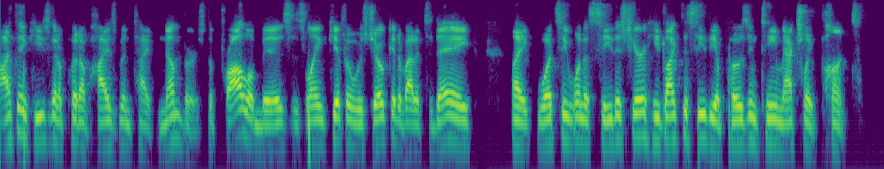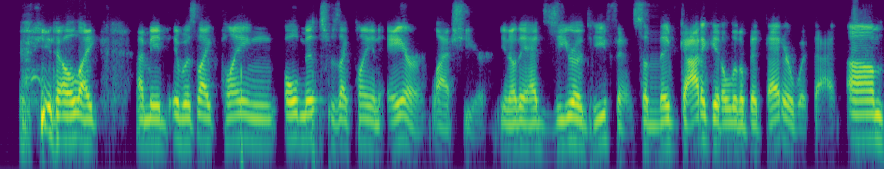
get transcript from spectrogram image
I think he's going to put up Heisman type numbers. The problem is, is Lane Kiffin was joking about it today. Like, what's he want to see this year? He'd like to see the opposing team actually punt. you know, like I mean, it was like playing Ole Miss was like playing air last year. You know, they had zero defense, so they've got to get a little bit better with that. Um,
